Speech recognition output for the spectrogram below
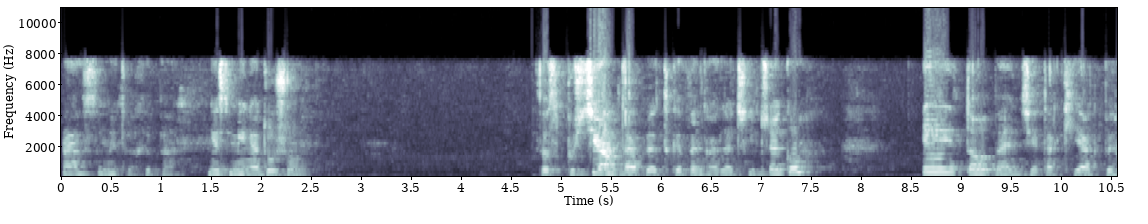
A w sumie to chyba nie zmienia dużo. Rozpuściłam tabletkę węgla leczniczego i to będzie taki jakby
